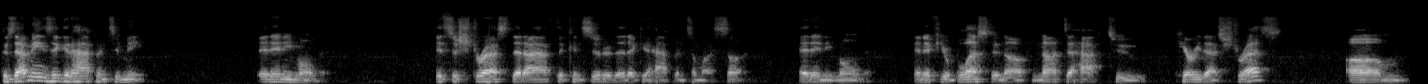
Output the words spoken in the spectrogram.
because that means it could happen to me at any moment. It's a stress that I have to consider that it could happen to my son at any moment. And if you're blessed enough not to have to carry that stress, um,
